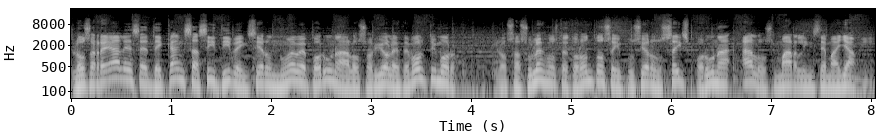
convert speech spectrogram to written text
Los Reales de Kansas City vencieron 9 por 1 a los Orioles de Baltimore y los Azulejos de Toronto se impusieron 6 por 1 a los Marlins de Miami.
